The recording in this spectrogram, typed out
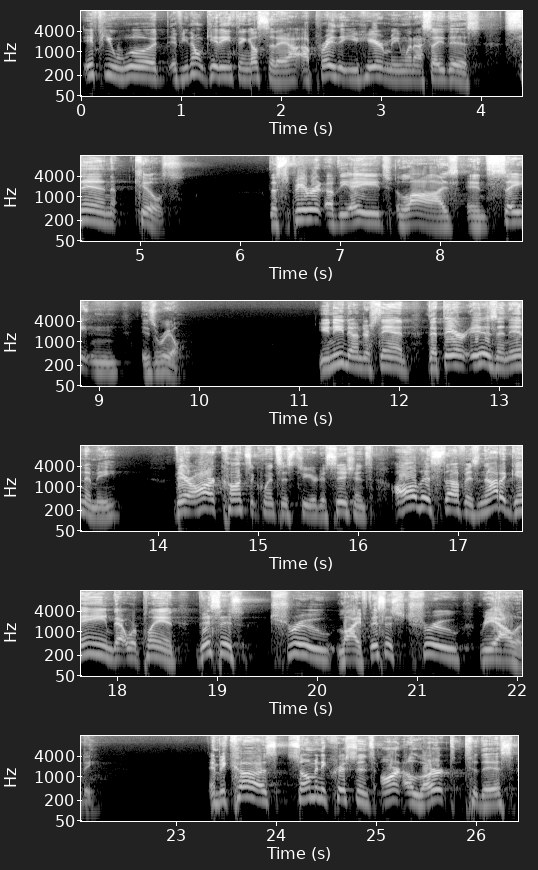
if you would, if you don't get anything else today, I, pray that you hear me when I say this sin kills. The spirit of the age lies, and Satan is real. You need to understand that there is an enemy. There are consequences to your decisions. All this stuff is not a game that we're playing. This is true life. This is true reality. And because so many Christians aren't alert to this,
